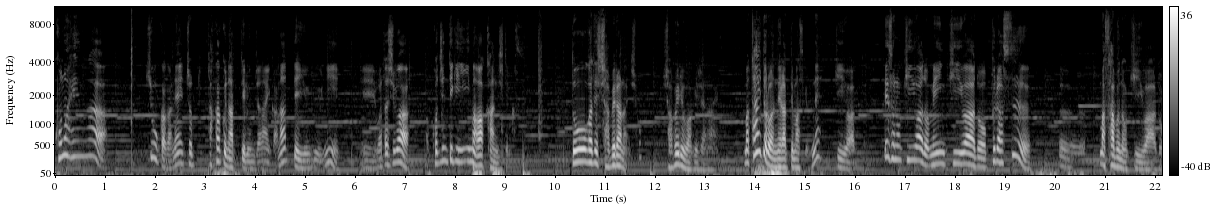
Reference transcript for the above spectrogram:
この辺が、評価がね、ちょっと高くなってるんじゃないかなっていうふうに、えー、私は個人的に今は感じてます。動画で喋らないでしょ？喋るわけじゃない。まあタイトルは狙ってますけどね、キーワード。で、そのキーワード、メインキーワード、プラス、まあサブのキーワード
